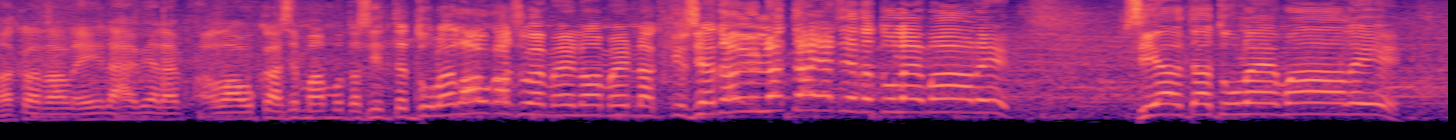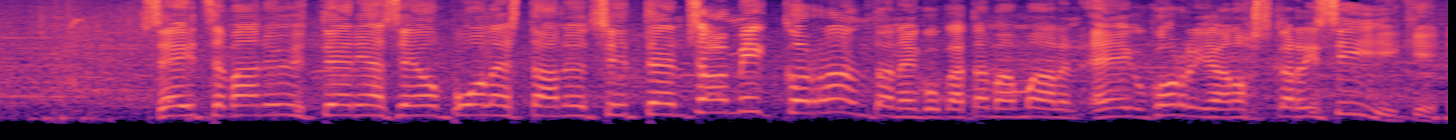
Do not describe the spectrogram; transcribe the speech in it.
Nakladal ei lähde vielä laukaisemaan, mutta sitten tulee laukaisu ja meinaa mennäkin. Sieltä yllätään ja sieltä tulee maali! Sieltä tulee maali! Seitsemän yhteen ja se on puolestaan nyt sitten, se on Mikko Rantanen, kuka tämän maalin, ei korjaan Oskari Siiki.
